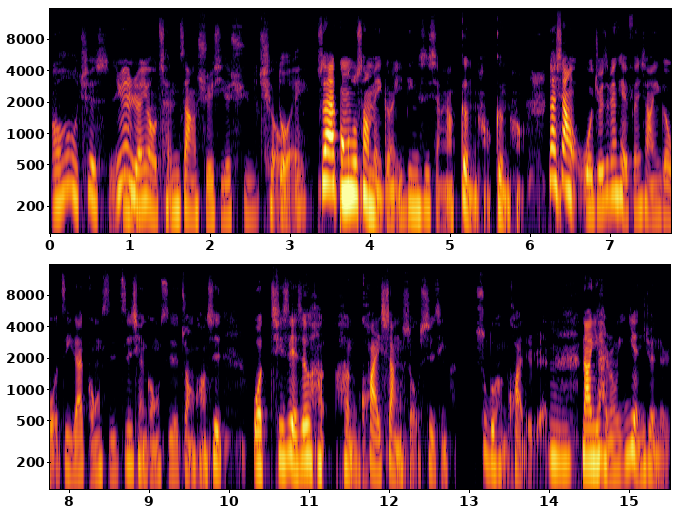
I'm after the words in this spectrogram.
哦，确实，因为嗯人有成长学习的需求。对，所以在工作上，每个人一定是想要更好、更好。那像我觉得这边可以分享一个我自己在公司之前公司的状况，是我其实也是很很快上手事情，速度很快的人，嗯，然后也很容易厌倦的人。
